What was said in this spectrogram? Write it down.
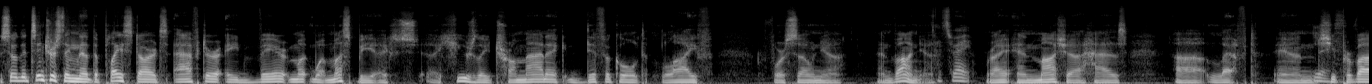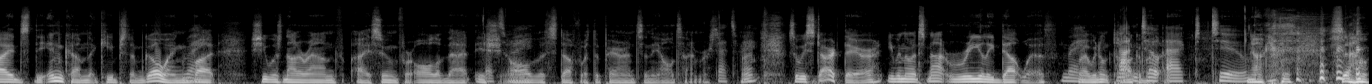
so it's interesting that the play starts after a very what must be a, a hugely traumatic, difficult life for Sonia and Vanya, That's right. right? And Masha has uh, left, and she provides the income that keeps them going. Right. But she was not around, I assume, for all of that issue, all right. the stuff with the parents and the Alzheimer's. That's right. So we start there, even though it's not really dealt with. Right. We don't talk Not until about it. Act Two. Okay, so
